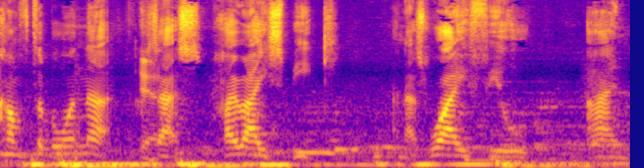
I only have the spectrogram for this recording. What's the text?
comfortable in that because Yeah. that's how I speak and that's what I feel, and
